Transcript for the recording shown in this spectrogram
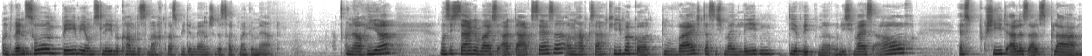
und wenn so ein Baby ums Leben kommt, das macht was mit dem Menschen, das hat man gemerkt. Und auch hier muss ich sagen, war ich Art Darksesser und habe gesagt, lieber Gott, du weißt, dass ich mein Leben dir widme. Und ich weiß auch, es geschieht alles als Plan.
